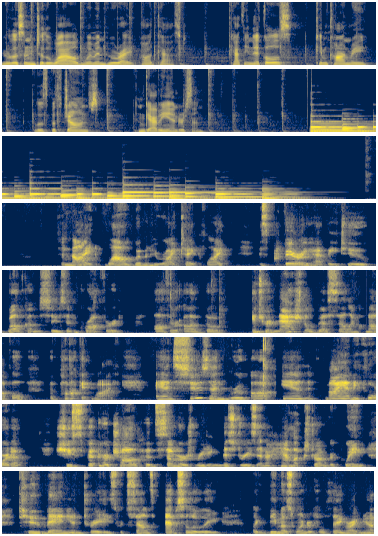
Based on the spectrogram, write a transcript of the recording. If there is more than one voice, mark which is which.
Speaker 1: You're listening to the Wild Women Who Write podcast. Kathy Nichols, Kim Conrey, Elizabeth Jones, and Gaby Anderson.
Speaker 2: Tonight, Wild Women Who Write Take Flight is very happy to welcome Susan Crawford, author of the international best-selling novel, The Pocket Wife. And Susan grew up in Miami, Florida. She spent her childhood summers reading mysteries in a hammock strung between two banyan trees, which sounds absolutely like the most wonderful thing right now.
